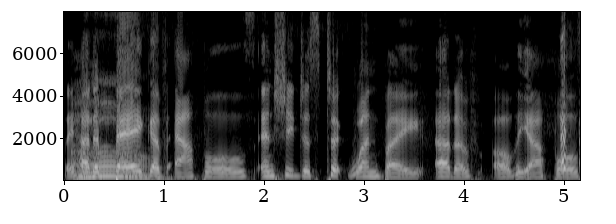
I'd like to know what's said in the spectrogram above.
they had a bag Oh. of apples and she just took one bite out of all the apples.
